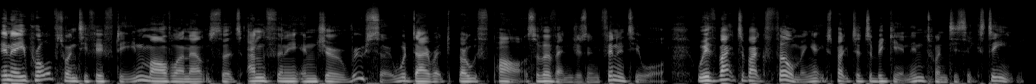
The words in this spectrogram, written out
In April of 2015, Marvel announced that Anthony and Joe Russo would direct both parts of Avengers Infinity War, with back to back filming expected to begin in 2016.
